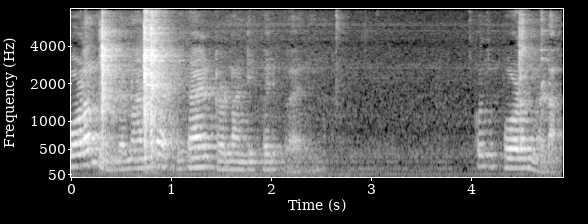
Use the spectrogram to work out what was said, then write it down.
പൊളന്നില്ല. നല്ല ഇതായിട്ടുള്ള അണ്ടിപ്പരിപ്പായിരുന്നു. ഒന്ന് പൊളന്നിടാം.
